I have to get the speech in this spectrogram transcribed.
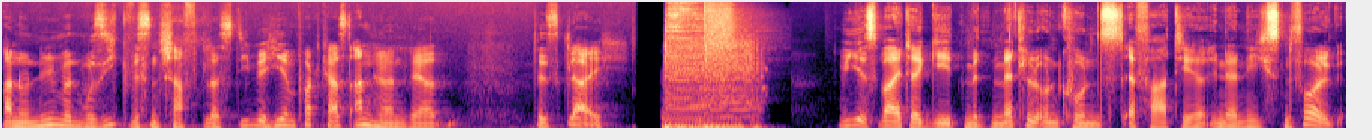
anonymen Musikwissenschaftlers, die wir hier im Podcast anhören werden. Bis gleich. Wie es weitergeht mit Metal und Kunst erfahrt ihr in der nächsten Folge.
